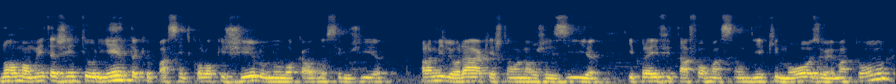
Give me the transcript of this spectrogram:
Normalmente, a gente orienta que o paciente coloque gelo no local da cirurgia para melhorar a questão analgesia e para evitar a formação de equimose ou hematoma,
